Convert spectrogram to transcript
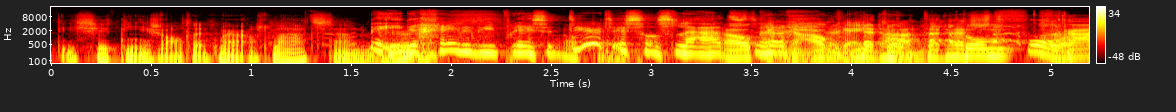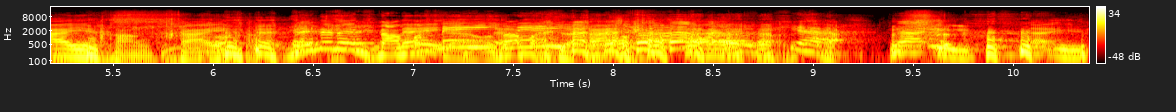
die zit niet eens altijd maar als laatste aan de Nee, degene die presenteert is als laatste. Oké, nou, oké, Tom, ga je gang, ga je gang. Nee, nee, nee. Nou, mag Nee, je wel, nou naar u.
